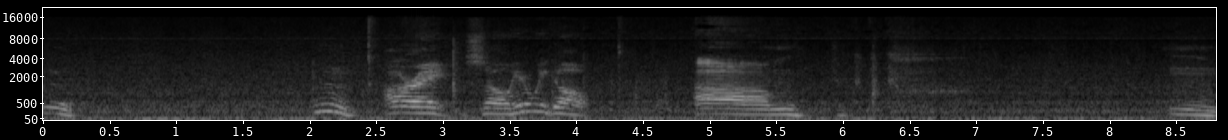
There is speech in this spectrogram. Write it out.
mm, mm, all right. So here we go. Um, mm.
